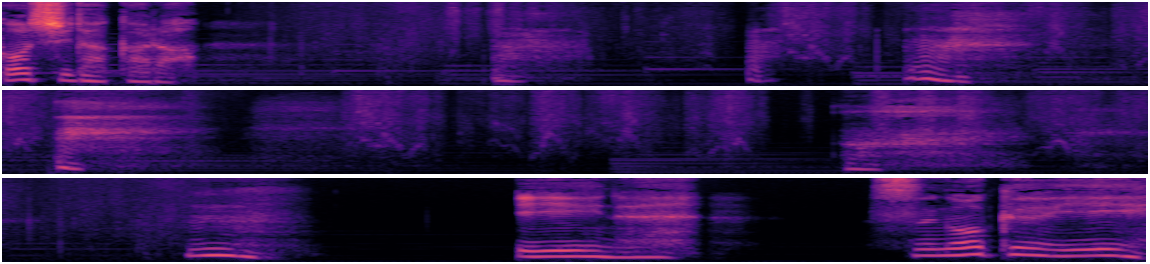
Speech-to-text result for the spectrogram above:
少しだから。うん。うん。いいね。すごくいい。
